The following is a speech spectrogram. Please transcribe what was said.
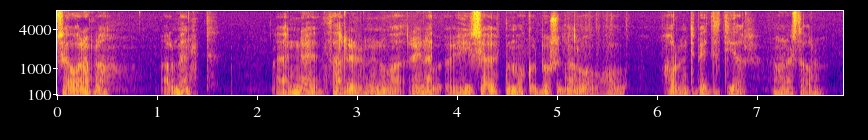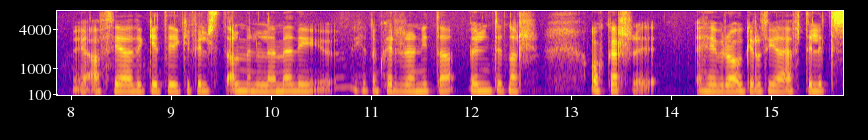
sjáarafla almennt en e, þar erum við nú að reyna að hýsja upp um okkur búsunar og, og hálfum til betri tíðar á næsta árum. Já, af því að þið getið ekki fylst almennilega með því hérna hver er að nýta ölindirnar okkar eh, hefur ágjör á því að eftirlits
